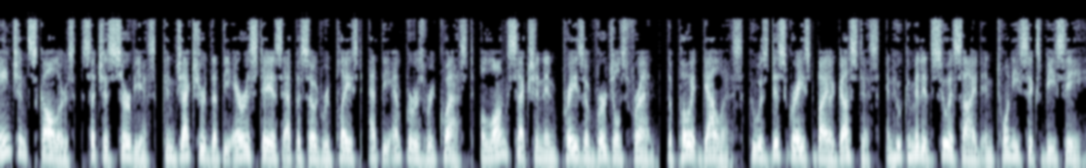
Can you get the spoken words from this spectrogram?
Ancient scholars, such as Servius, conjectured that the Aristaeus episode replaced, at the emperor's request, a long section in praise of Virgil's friend, the poet Gallus, who was disgraced by Augustus, and who committed suicide in 26 BC.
